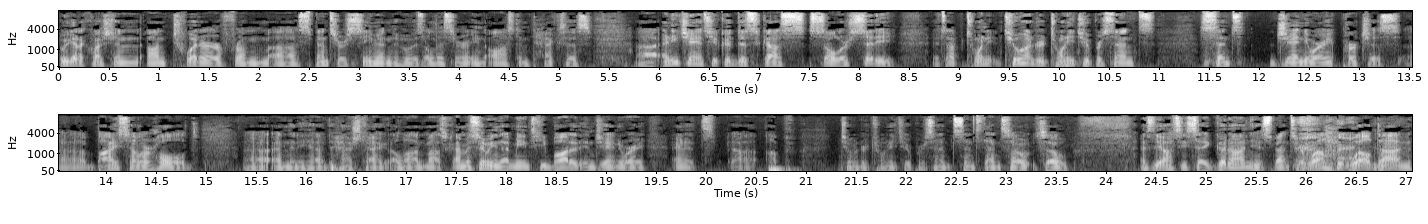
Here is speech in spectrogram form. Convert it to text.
we got a question on Twitter from uh, Spencer Seaman, who is a listener in Austin, Texas. Uh, any chance you could discuss Solar City? It's up 20, 222% since January purchase. Uh, buy, sell, or hold. Uh, and then he had hashtag Elon Musk. I'm assuming that means he bought it in January and it's uh, up 222% since then. So, so as the Aussies say, good on you, Spencer. Well, well done.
